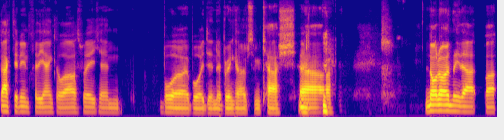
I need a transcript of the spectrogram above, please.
Backed it in for the anchor last week, and boy, oh boy, didn't it bring home some cash. Uh, not only that, but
